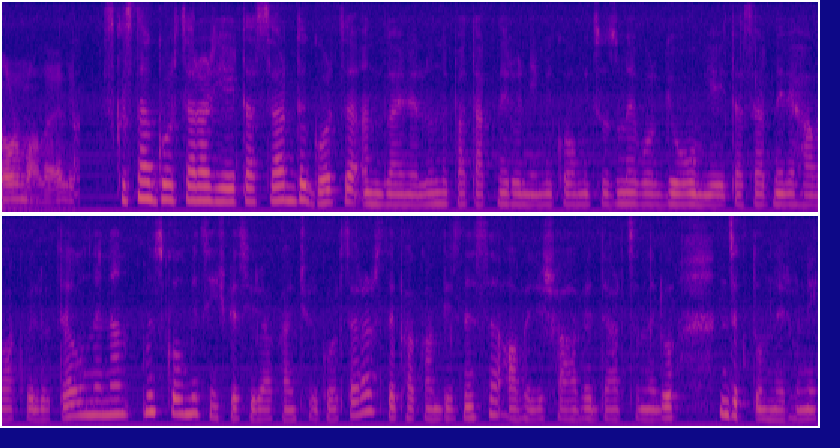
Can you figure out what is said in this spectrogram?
նորմալ է, էլի։ Սկսնագործարար երիտասարդը գործը ընդլայնելու նպատակներ ունի։ Մի կողմից ուզում է, որ գյուղում երիտասարդները հավաքվելու տեղ ունենան, մյուս կողմից ինչպես յուրաքանչյուր գործարար սեփական բիզնեսը ավելի շահավետ դարձնելու ձգտումներ ունի։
